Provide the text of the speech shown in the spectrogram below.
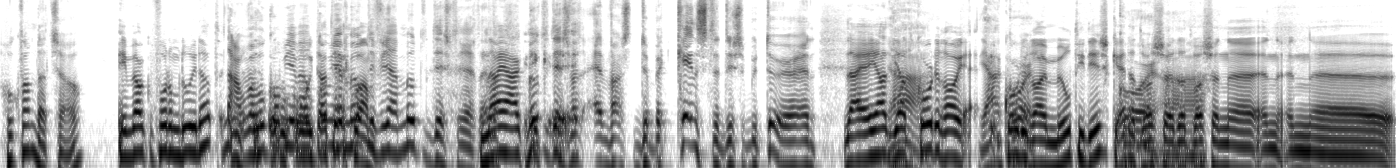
Hoe kwam dat zo? In welke vorm bedoel je dat? Nou, hoe kom je, hoe kom je multi, ja, multidisc terecht? Nou ja, multidisc ik- was, was de bekendste distributeur. En, Nou, ja, je had, je Ja. had Corduroy, Ja, Corduroy Multidisc. Hè, dat, Cor, was, eh, dat ah. was een, een, een,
